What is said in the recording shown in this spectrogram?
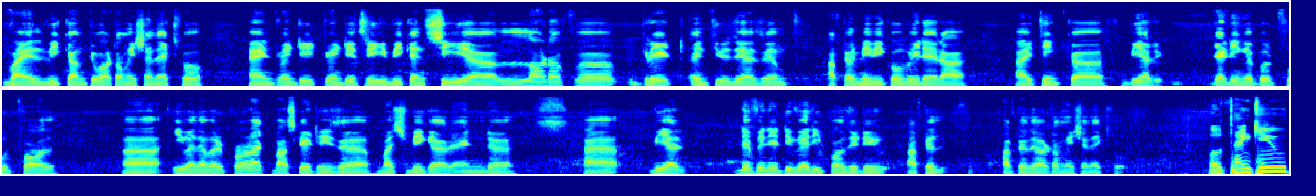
while we come to Automation Expo and 2023 we can see a lot of uh, great enthusiasm after maybe COVID era. I think uh, we are getting a good footfall. Uh, even our product basket is uh, much bigger and uh, uh, we are definitely very positive after after the Automation Expo. Well, thank you.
